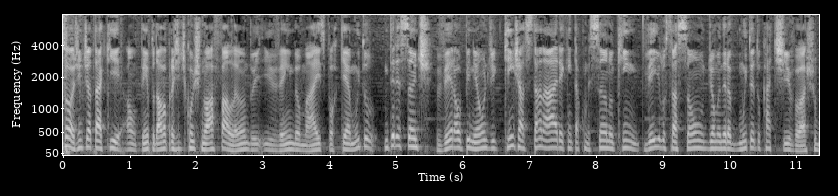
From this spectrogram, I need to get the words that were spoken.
Pessoal, a gente já tá aqui há um tempo, dava pra gente continuar falando e, vendo mais, porque é muito interessante ver a opinião de quem já está na área, quem tá começando, quem vê ilustração de uma maneira muito educativa. Eu acho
